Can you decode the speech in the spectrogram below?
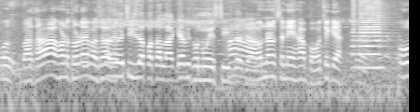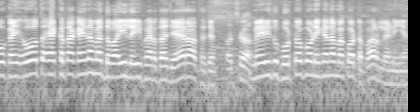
ਉਹ ਬਸ ਆ ਹੁਣ ਥੋੜਾ ਮਸਲਾ ਤੁਹਾਨੂੰ ਇਹ ਚੀਜ਼ ਦਾ ਪਤਾ ਲੱਗ ਗਿਆ ਵੀ ਤੁਹਾਨੂੰ ਇਸ ਚੀਜ਼ ਦਾ ਹਾਂ ਉਹਨਾਂ ਨੂੰ ਸੁਨੇਹਾ ਪਹੁੰਚ ਗਿਆ। ਉਹ ਕਹੇ ਉਹ ਤਾਂ ਇੱਕ ਤਾਂ ਕਹਿੰਦਾ ਮੈਂ ਦਵਾਈ ਲਈ ਫਿਰਦਾ ਜ਼ਹਿਰ ਹੱਥ 'ਚ। ਅੱਛਾ। ਮੇਰੀ ਤੂੰ ਫੋਟੋ ਪਾਉਣੀ ਕਹਿੰਦਾ ਮੈਂ ਘੁੱਟ ਭਰ ਲੈਣੀ ਆ।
